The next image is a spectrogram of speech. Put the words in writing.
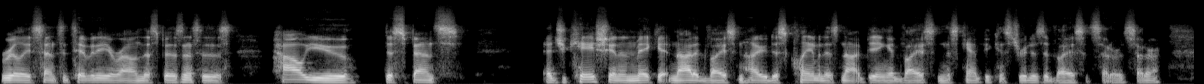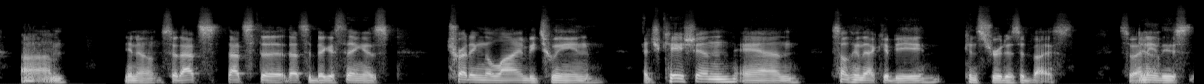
really sensitivity around this business is how you dispense education and make it not advice and how you disclaim it as not being advice and this can't be construed as advice et cetera et cetera mm-hmm. um, you know so that's that's the that's the biggest thing is treading the line between education and something that could be construed as advice so any yeah. of these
